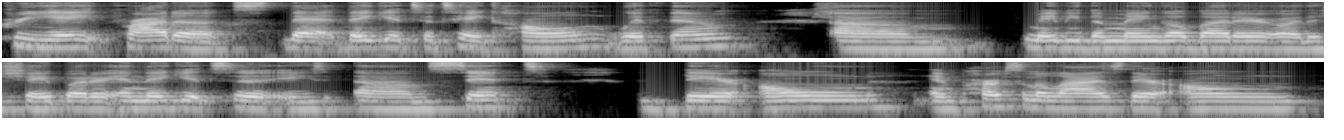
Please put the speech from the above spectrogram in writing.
create products that they get to take home with them. Um, maybe the mango butter or the shea butter, and they get to um, scent their own and personalize their own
